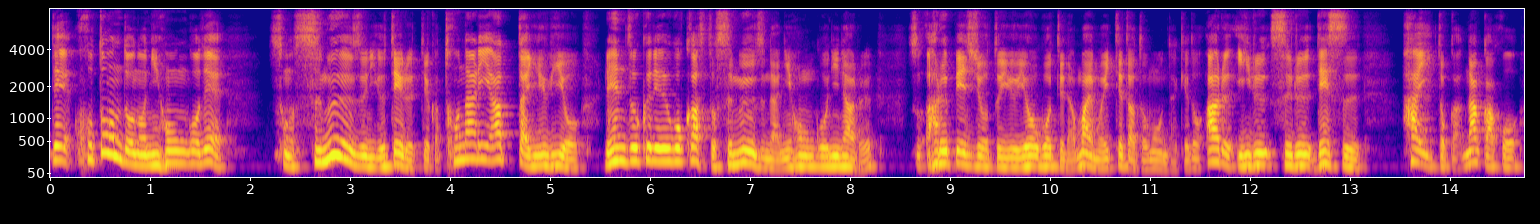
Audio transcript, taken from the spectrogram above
で、ほとんどの日本語で、そのスムーズに打てるっていうか、隣り合った指を連続で動かすとスムーズな日本語になる。そのアルペジオという用語っていうのは前も言ってたと思うんだけど、ある、いる、する、です、はいとか、なんかこ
